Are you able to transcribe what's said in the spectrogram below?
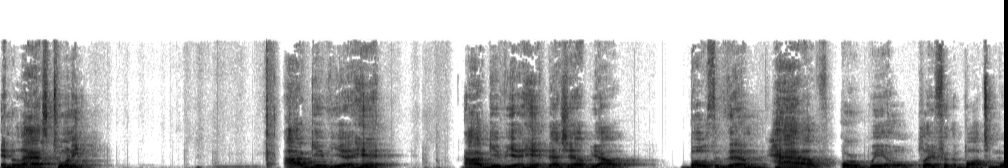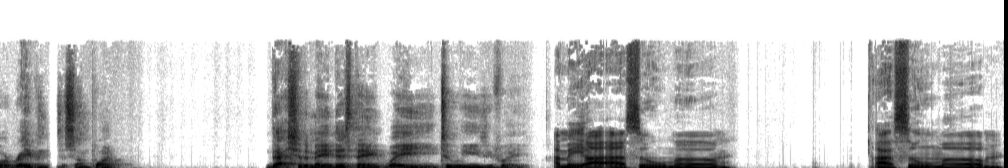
In the last 20. I'll give you a hint. I'll give you a hint that should help you out. Both of them have or will play for the Baltimore Ravens at some point. That should have made this thing way too easy for you. I mean, I, I assume. Um, I assume. Um,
